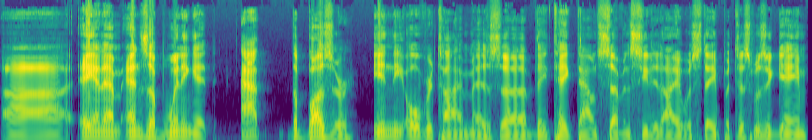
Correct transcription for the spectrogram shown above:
uh, A&M ends up winning it at the buzzer in the overtime as they take down seven-seeded Iowa State. But this was a game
